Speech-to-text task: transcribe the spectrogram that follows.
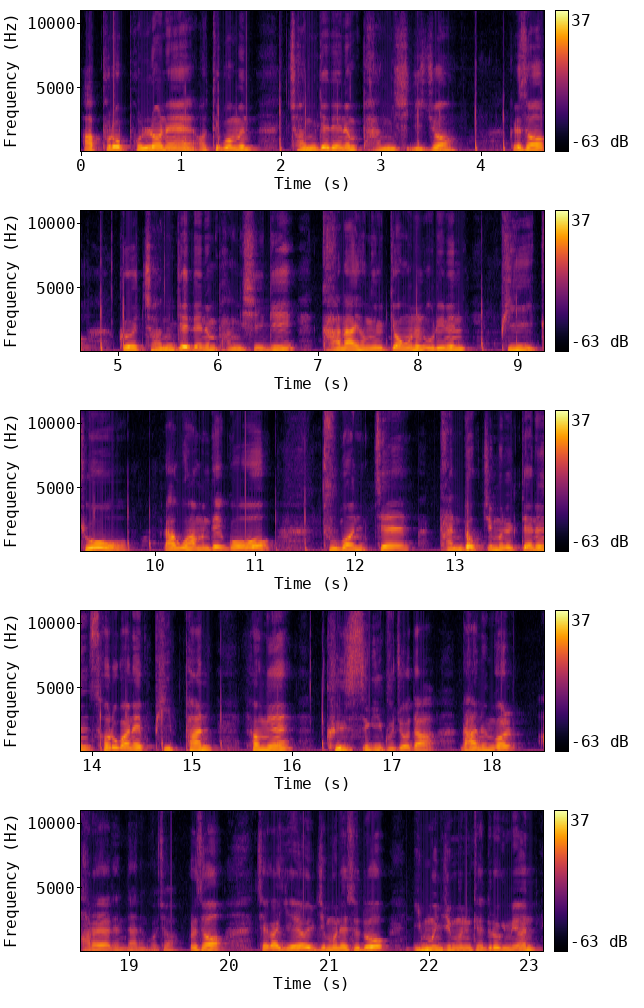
앞으로 본론에 어떻게 보면 전개되는 방식이죠. 그래서 그 전개되는 방식이 가나형일 경우는 우리는 비교라고 하면 되고 두 번째 단독 지문일 때는 서로 간의 비판형의 글쓰기 구조다라는 걸 알아야 된다는 거죠. 그래서 제가 예열 지문에서도 인문 지문은 되도록이면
